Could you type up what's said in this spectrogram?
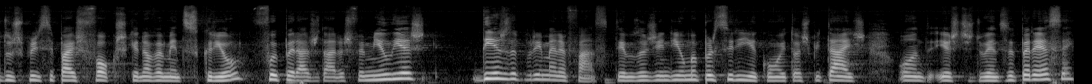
dos principais focos que novamente se criou foi para ajudar as famílias desde a primeira fase. Temos hoje em dia uma parceria com oito hospitais onde estes doentes aparecem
